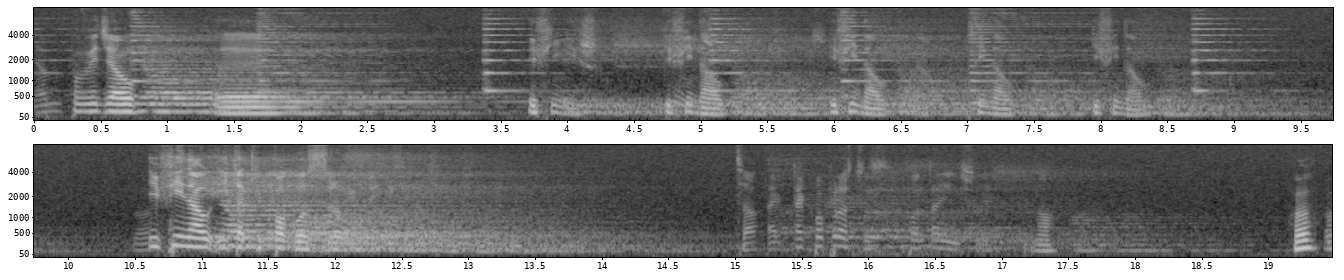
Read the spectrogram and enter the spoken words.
Ja bym powiedział y, i finish, i finał, i finał, finał, i finał. I finał, i taki pogłos zrobimy. Co? Tak, tak po prostu, spontanicznie. No. Huh? No,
